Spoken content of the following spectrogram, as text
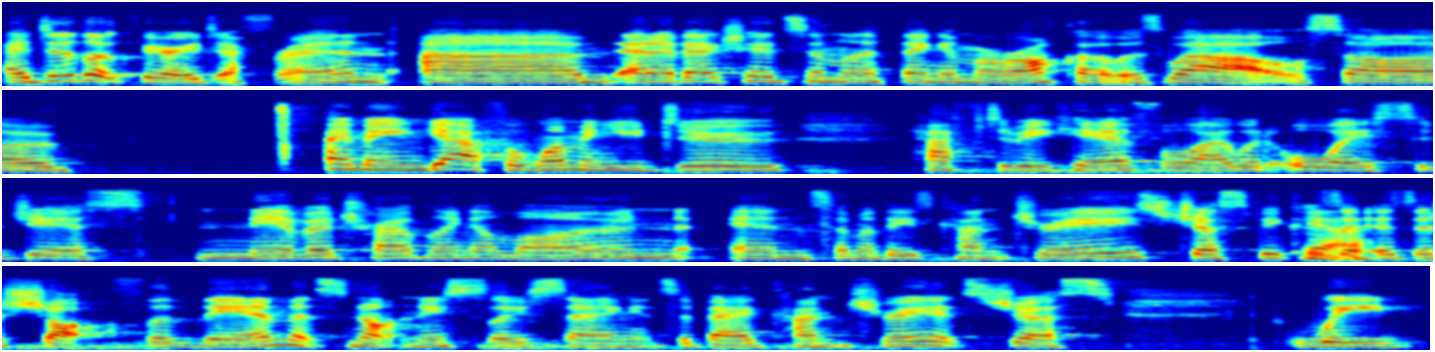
I did look very different. Um, and I've actually had similar thing in Morocco as well. So, I mean, yeah, for women, you do have to be careful. I would always suggest never traveling alone in some of these countries just because yeah. it is a shock for them. It's not necessarily saying it's a bad country. It's just we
